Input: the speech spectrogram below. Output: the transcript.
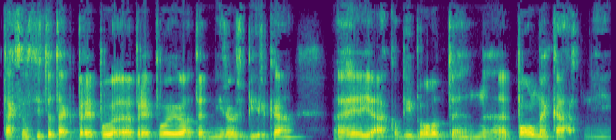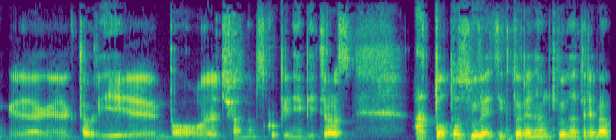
tak som si to tak prepojil a ten Miroš Birka hej, ako by bol ten Paul McCartney, ktorý bol členom skupiny Beatles. A toto sú veci, ktoré nám tu treba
